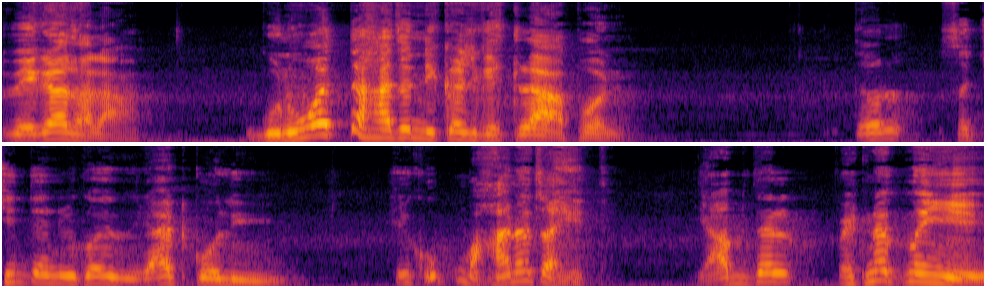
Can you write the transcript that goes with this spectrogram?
वेगळा झाला. गुणवत्ता हा जर निकष घेतला आपण तर सचिन तेंडुलकर विराट कोहली हे खूप महानच आहेत. याबद्दल प्रश्नच नाही आहे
